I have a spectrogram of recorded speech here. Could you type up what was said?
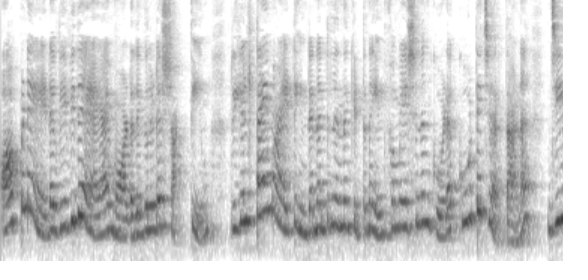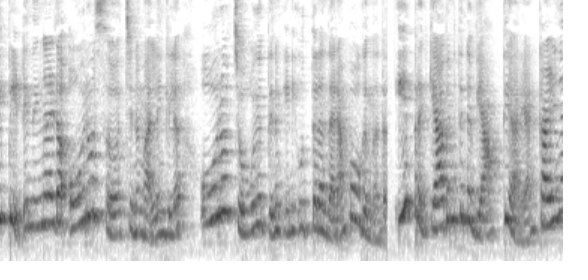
ഓപ്പൺ എയുടെ വിവിധ എ ഐ മോഡലുകളുടെ ശക്തിയും റിയൽ ടൈം ആയിട്ട് ഇന്റർനെറ്റിൽ നിന്ന് കിട്ടുന്ന ഇൻഫർമേഷനും കൂടെ കൂട്ടിച്ചേർത്താണ് ജി പി ടി നിങ്ങളുടെ ഓരോ സെർച്ചിനും അല്ലെങ്കിൽ ഓരോ ചോദ്യത്തിനും ഇനി ഉത്തരം തരാൻ പോകുന്നത്. ഈ പ്രഖ്യാപനത്തിന്റെ വ്യാപ്തി അറിയാൻ കഴിഞ്ഞ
